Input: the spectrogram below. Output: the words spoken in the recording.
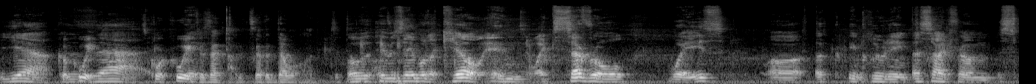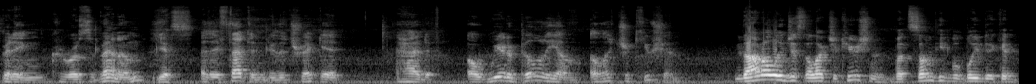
yeah, Kokui. that. It's Korkui because that it's got the double on. Well, double it was able to kill in like several ways, uh, uh, including aside from spitting corrosive venom. Yes. As if that didn't do the trick, it had a weird ability of electrocution. Not only just electrocution, but some people believed it could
